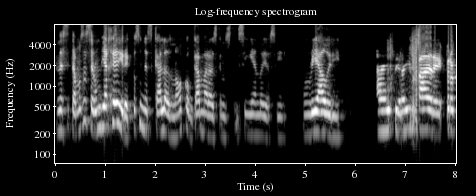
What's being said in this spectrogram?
Necesitamos hacer un viaje directo sin escalas, ¿no? Con cámaras que nos estén siguiendo y así. Un reality. Ay, pero bien padre. Pero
